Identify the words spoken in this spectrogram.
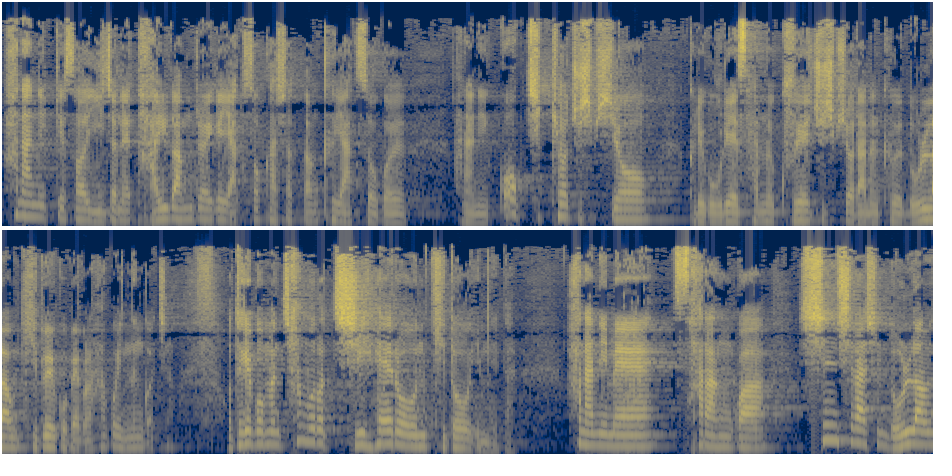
하나님께서 이전에 다윗 왕조에게 약속하셨던 그 약속을 하나님 꼭 지켜 주십시오. 그리고 우리의 삶을 구해 주십시오라는 그 놀라운 기도의 고백을 하고 있는 거죠. 어떻게 보면 참으로 지혜로운 기도입니다. 하나님의 사랑과 신실하신 놀라운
